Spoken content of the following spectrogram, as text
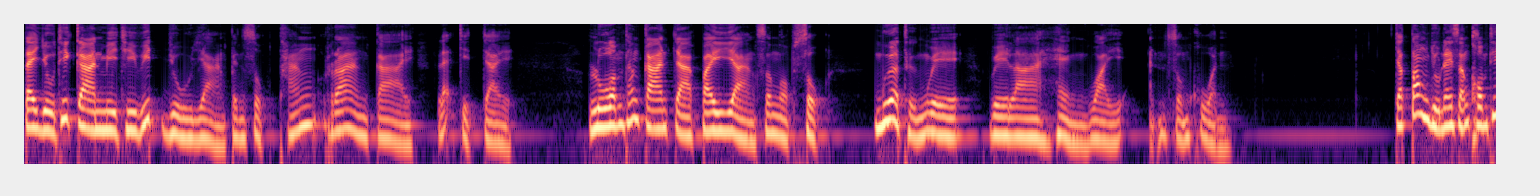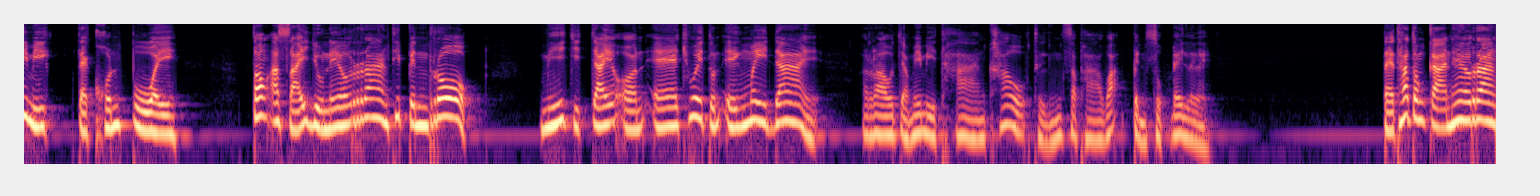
แต่อยู่ที่การมีชีวิตอยู่อย่างเป็นสุขทั้งร่างกายและจิตใจ รวมทั้งการจากไปอย่างสงบสุข เมื่อถึงเวเวลาแห่งวัยอันสมควร จะต้องอยู่ในสังคมที่มีแต่คนป่วย ต้องอาศัยอยู่ในร่างที่เป็นโรค มีจิตใจอ่อนแอช่วยตนเองไม่ได้ เราจะไม่มีทางเข้าถึงสภาวะเป็นสุขได้เลย แต่ถ้าต้องการให้ร่าง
